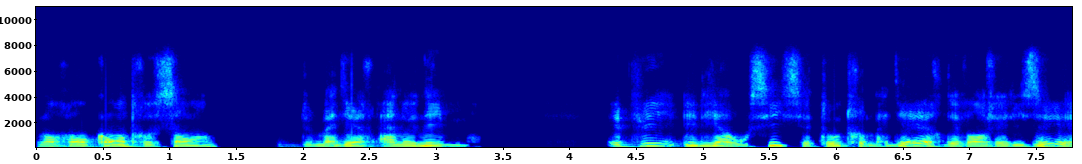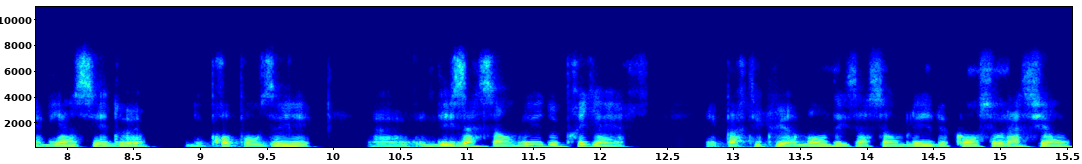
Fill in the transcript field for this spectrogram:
l'on rencontre sans, de manière anonyme. Et puis, il y a aussi cette autre manière d'évangéliser, eh bien, c'est de, proposer euh, des assemblées de prière, et particulièrement des assemblées de consolation,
